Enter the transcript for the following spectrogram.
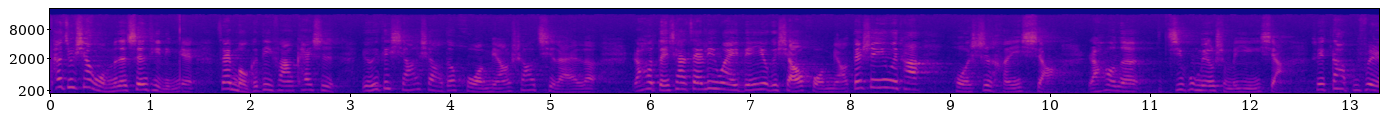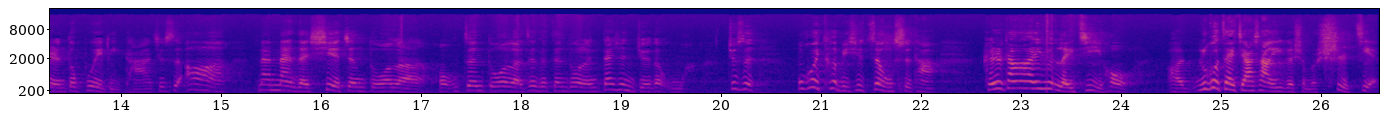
它就像我们的身体里面，在某个地方开始有一个小小的火苗烧起来了，然后等一下在另外一边又有个小火苗，但是因为它火势很小，然后呢几乎没有什么影响，所以大部分人都不会理他，就是啊、慢慢的血增多了，红增多了，这个增多了，但是你觉得哇，就是不会特别去正视它，可是当它一个累积以后，啊、如果再加上一个什么事件。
